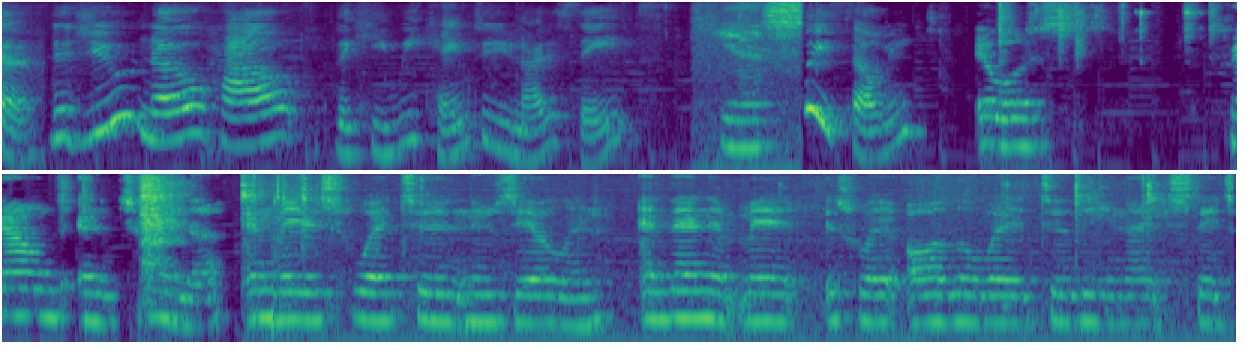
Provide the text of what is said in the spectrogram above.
Did you know how the kiwi came to the United States? Yes, Please tell me. it was found in China and made its way to New Zealand, and then it made its way all the way to the United States.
